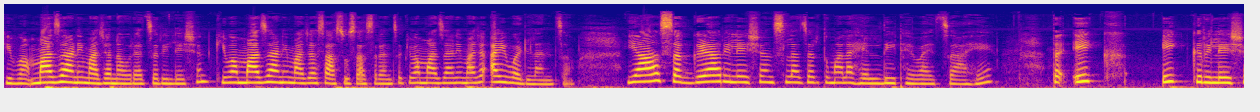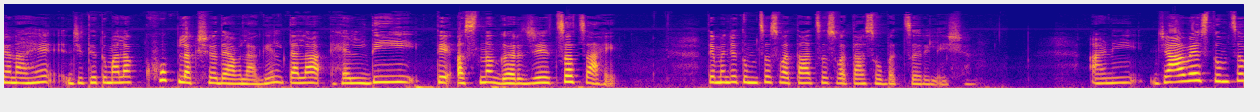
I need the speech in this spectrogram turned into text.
किंवा माझं आणि माझ्या नवऱ्याचं रिलेशन किंवा माझं आणि माझ्या सासू सासऱ्यांचं किंवा माझं आणि माझ्या आई वडिलांचं या सगळ्या रिलेशन्सला जर तुम्हाला हेल्दी ठेवायचं आहे तर एक एक रिलेशन आहे जिथे तुम्हाला खूप लक्ष द्यावं लागेल त्याला हेल्दी ते असणं गरजेचंच आहे. ते म्हणजे तुमचं स्वतःचं स्वतःसोबतचं रिलेशन आणि ज्यावेळेस तुमचं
